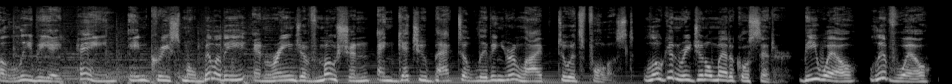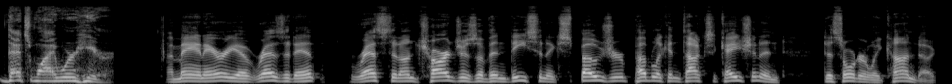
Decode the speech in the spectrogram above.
alleviate pain, increase mobility and range of motion, and get you back to living your life to its fullest. Logan Regional Medical Center. Be well, live well. That's why we're here. A Man area resident arrested on charges of indecent exposure, public intoxication, and disorderly conduct.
